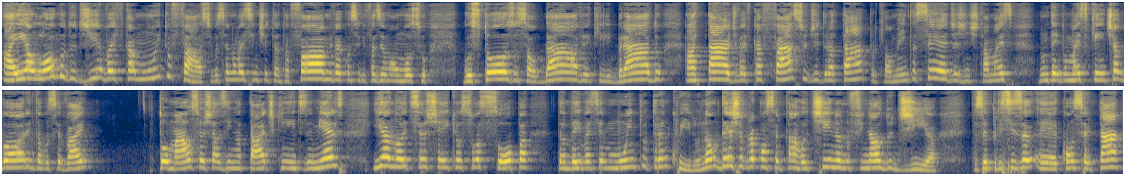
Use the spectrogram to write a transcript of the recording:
Aí ao longo do dia vai ficar muito fácil. Você não vai sentir tanta fome, vai conseguir fazer um almoço gostoso, saudável, equilibrado. À tarde vai ficar fácil de hidratar, porque aumenta a sede. A gente está mais num tempo mais quente agora, então você vai tomar o seu chazinho à tarde, 500 ml, e à noite seu shake ou sua sopa também vai ser muito tranquilo. Não deixa para consertar a rotina no final do dia. Você precisa é, consertar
